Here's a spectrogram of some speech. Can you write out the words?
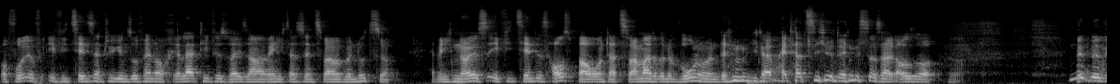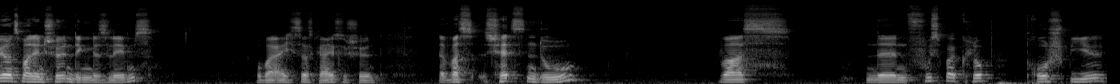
Obwohl Effizienz natürlich insofern auch relativ ist, weil ich sage mal, wenn ich das dann zweimal benutze, ja, wenn ich ein neues, effizientes Haus baue und da zweimal drin wohne und dann wieder weiterziehe, dann ist das halt auch so. Widmen wir uns mal den schönen Dingen des Lebens. Wobei eigentlich ist das gar nicht so schön. Äh, Was schätzt denn du, was ein Fußballclub pro Spiel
